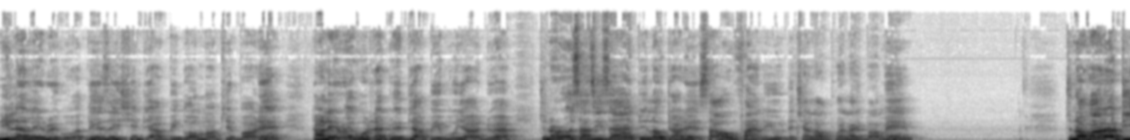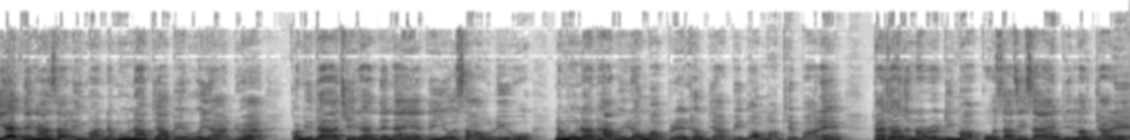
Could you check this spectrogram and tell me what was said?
နီလန်းလေးတွေကိုအသေးစိတ်ရှင်းပြပေးသွားမှာဖြစ်ပါတယ်ဒါလေးတွေကိုလက်တွေ့ပြပေးဖို့ရာအတွက်ကျွန်တော်တို့စာစီစာရေးပြုလုပ်ထားတဲ့စာအုပ် file လေးကိုတစ်ချက်လောက်ဖွင့်လိုက်ပါမယ်ကျွန်တော်ကတော့ဒီရဲ့သင်ခန်းစာလေးမှာနမူနာပြပေးဖို့ရာအတွက် ကွန်ပျူတာအခြေခံသင်တန်းရဲ့သင်ရိုးစာအုပ်လေးကိုနမူနာထားပြီးတော့မှ print ထုတ်ပြပေးသွားမှာဖြစ်ပါတယ်။ဒါကြောင့်ကျွန်တော်တို့ဒီမှာကိုစာစီစာရေးပြုလုပ်ထားတဲ့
